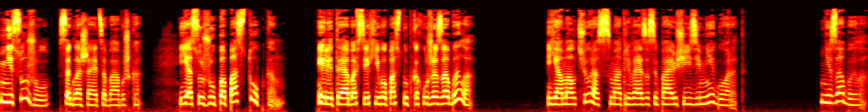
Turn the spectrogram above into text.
Не сужу, соглашается бабушка. Я сужу по поступкам. Или ты обо всех его поступках уже забыла? Я молчу, рассматривая засыпающий зимний город. Не забыла.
